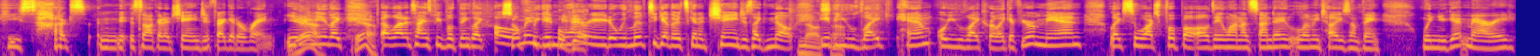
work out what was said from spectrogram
He sucks, and it's not going to change if I get a ring. You know what I mean? Like yeah. a lot of times people think like, oh, So if we get people get- married or we live together, it's going to change. It's like no, No, it's either not. you like him or you like her. Like if you're a man likes to watch football all day long on Sunday, let me tell you something. When you get married,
